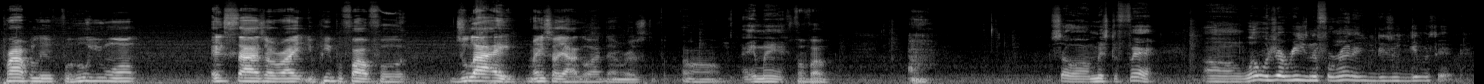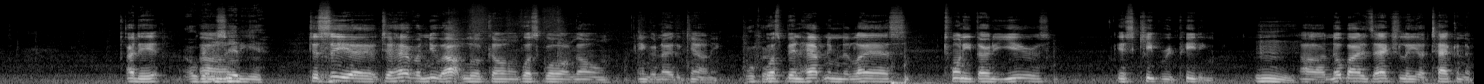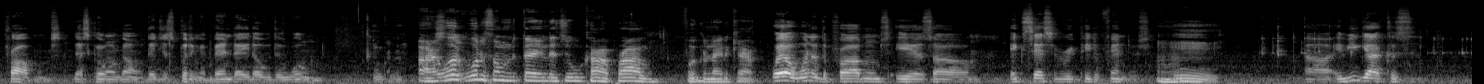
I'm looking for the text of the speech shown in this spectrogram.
properly for who you want. Exercise your right. Your people fought for it. July 8th. Make sure y'all go out there and register for, um, Amen. for vote. So, uh, Mr. Fair, um, what was your reasoning for running? Did you give us that? I did. Okay, Um, say it again. To see, uh, to have a new outlook on what's going on in Grenada County. Okay. What's been happening in the last 20, 30 years is keep repeating. Mm. Uh, nobody's actually attacking the problems that's going on. They're just putting a band-aid over the wound. Okay. All right. What What are some of the things that you would call a problem for Grenada County? Well, one of the problems is um, excessive repeat offenders. Mm. Uh, if you got cause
